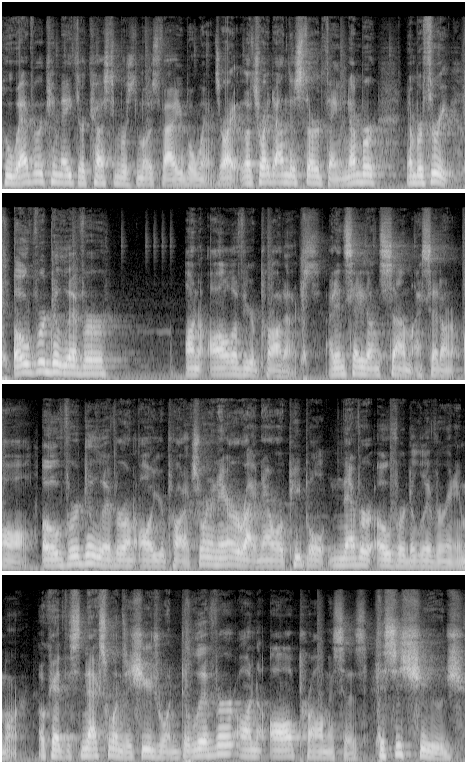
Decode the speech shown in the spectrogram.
Whoever can make their customers the most valuable wins. All right, let's write down this third thing. Number number 3, over deliver on all of your products. I didn't say on some, I said on all. Over deliver on all your products. We're in an era right now where people never over deliver anymore. Okay, this next one's a huge one. Deliver on all promises. This is huge.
